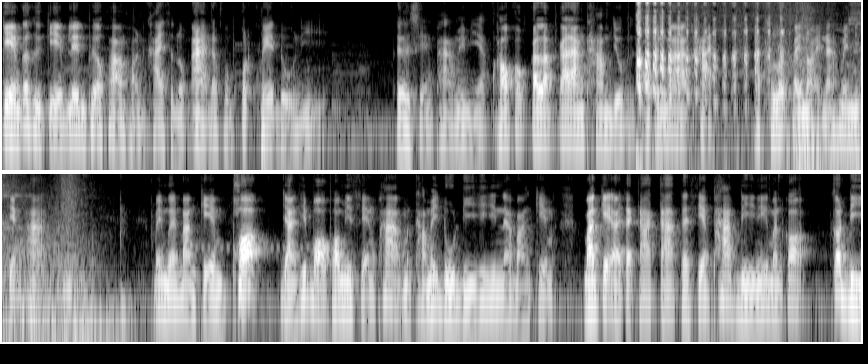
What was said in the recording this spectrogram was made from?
เกมก็คือเกมเล่นเพื่อความผ่อนคลายสนุกอะเดี๋ยวผมกดเควสดูนี่เออเสียงภาคไม่มีครับเขาเขากำลังทำอยู่เอาเป็นว่าขาดอัตรสไปหน่อยนะ ไม่มีเสียงภาคไม่เหมือนบางเกม เพราะอย่างที่บอกพอมีเสียงภาคมันทำให้ดูดีจริงๆนะ บางเกม บางเกมอาจจะกากๆแต่เสียงภาคดีนี่มันก็ ก็ดี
